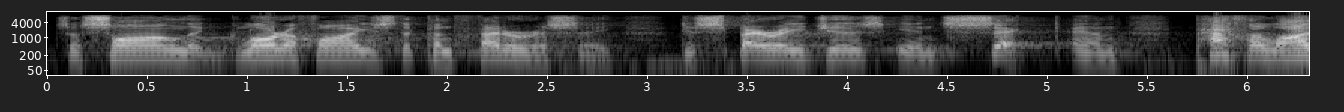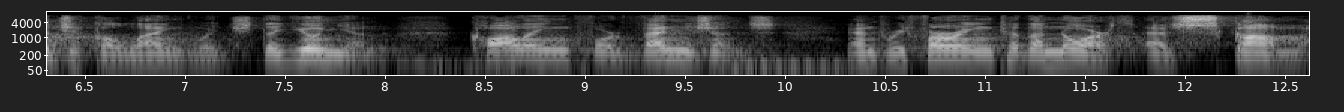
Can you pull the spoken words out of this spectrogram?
It's a song that glorifies the Confederacy, disparages in sick and pathological language the Union, calling for vengeance and referring to the North as scum.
